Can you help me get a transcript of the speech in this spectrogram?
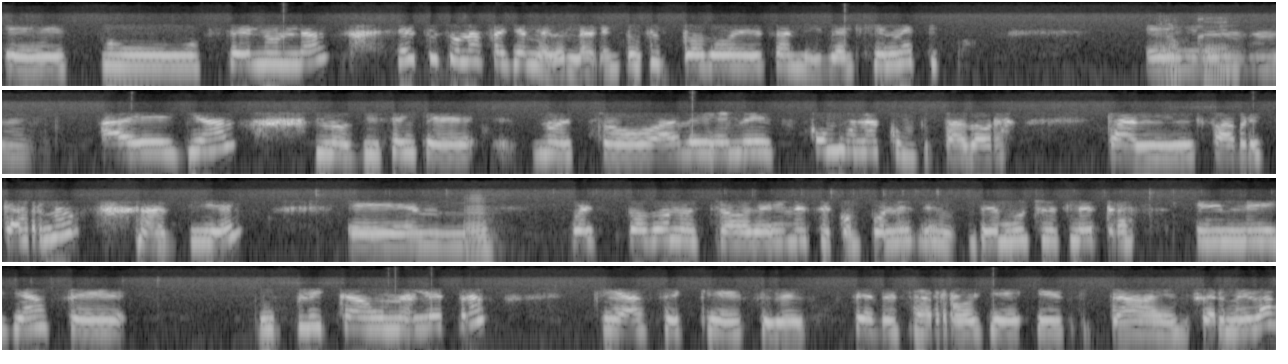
eh, sus células, esto es una falla medular, entonces todo es a nivel genético. Eh, a ella nos dicen que nuestro ADN es como una computadora, que al fabricarnos, así es, em, ah. pues todo nuestro ADN se compone de muchas letras. En ella se duplica una letra que hace que se, se desarrolle esta enfermedad.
